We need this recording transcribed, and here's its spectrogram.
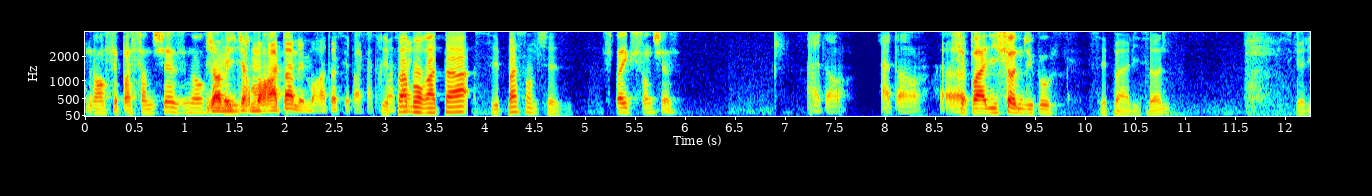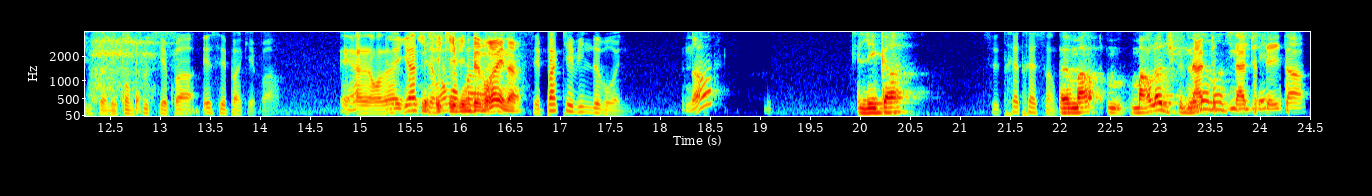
Non, c'est pas Sanchez, non? J'ai envie de dire Morata, mais Morata, c'est pas 85. C'est pas Morata, c'est pas Sanchez. C'est pas Alexis Sanchez. Attends, attends. euh, C'est pas Allison, du coup. C'est pas Allison. Puisque Allison est en dessous de Kepa et c'est pas Kepa. Et alors là, Les gars, c'est Kevin pas- De Bruyne. C'est pas Kevin De Bruyne. Non Les gars, C'est très très simple. euh, Mar- Marlon, je peux te donner un Nabi, indice Nabi Keita.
